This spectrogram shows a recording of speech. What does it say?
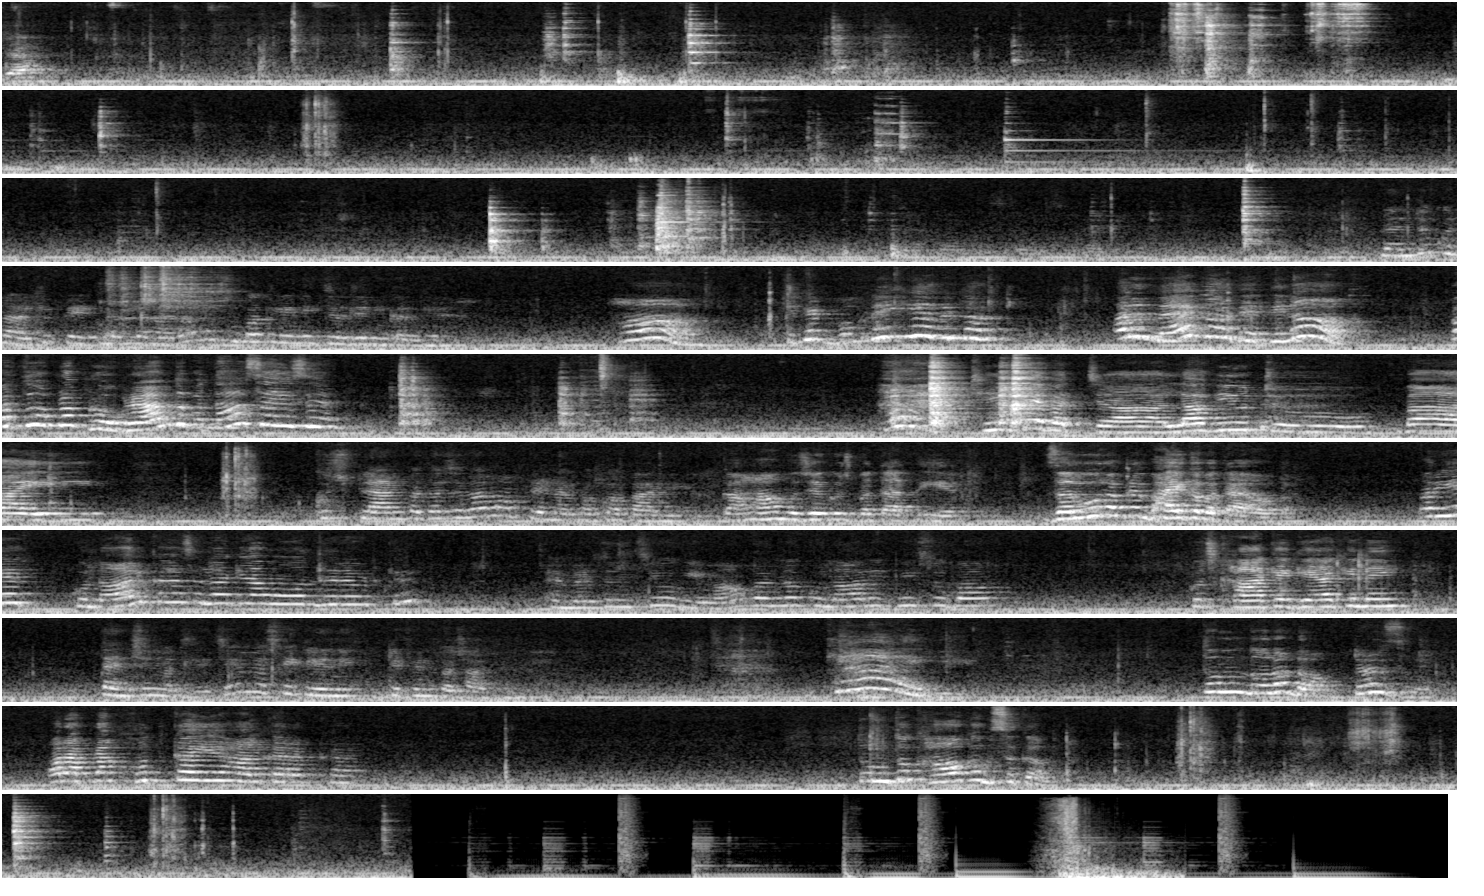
नंदू कुणाल के पेट में लगाना वो सुबह क्लिनिक जल्दी निकल गया। हाँ टिकट बुक नहीं किया अभी तक? अरे मैं कर देती ना। पर तू अपना प्रोग्राम तो बता सही से। हाँ, ठीक है बच्चा लव यू टू बाय कुछ प्लान पता चला वहाँ प्रेरणा कब आ रही है कहाँ मुझे कुछ बताती है? ज़रूर अपने भाई को बताया होगा। और ये कुणाल कहाँ चला गया वो अंधेरे उठ के? इमरजेंसी होगी माँ वरना कुणाल इतनी सुबह। कुछ खा के गया कि नहीं? टेंशन मत लीजिए मैं उसके क्लिनिक टिफ़िन पहुँचा दूँगी। क्या है ये? तुम दोनों डॉक्टर्स हो। और अपना खुद का ये हाल कर रखा है। तुम तो खाओ कम से कम।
